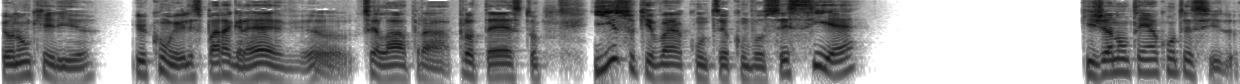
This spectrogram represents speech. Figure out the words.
eu não queria ir com eles para greve, eu, sei lá, para protesto. Isso que vai acontecer com você se é que já não tem acontecido.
